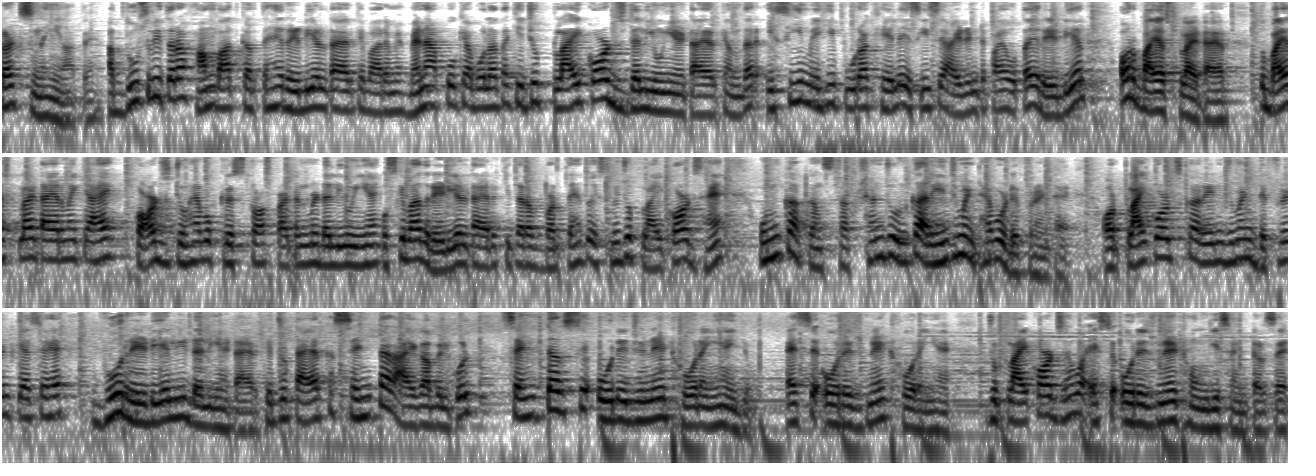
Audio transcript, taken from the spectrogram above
कट्स नहीं आते हैं। अब दूसरी तरफ़ हम बात करते हैं रेडियल टायर के बारे में। मैंने आपको क्या बोला था कि जो प्लाई कॉर्ड्स डली हुई है टायर के अंदर, इसी में ही पूरा खेल है, इसी से आइडेंटिफाई होता है रेडियल और बायस प्लाई टायर तो बायस प्लाई टायर में क्या है? कॉर्ड्स जो है वो क्रिस क्रॉस पैटर्न में डली हुई है। उसके बाद रेडियल टायर की तरफ़ बढ़ते हैं तो इसमें जो प्लाईकॉर्ड्स हैं, उनका कंस्ट्रक्शन जो उनका अरेंजमेंट है, वो डिफरेंट है। और प्लाईकॉर्ड्स का अरेंजमेंट डिफरेंट कैसे है? वो रेडियली डली है टायर के। जो टायर का सेंटर आएगा बिल्कुल सेंटर से ओरिजिनेट हो रही हैं, यूँ, ऐसे ओरिजिनेट हो रही हैं। जो प्लाई कॉर्ड्स हैं, वो ऐसे ओरिजिनेट होंगी सेंटर से।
